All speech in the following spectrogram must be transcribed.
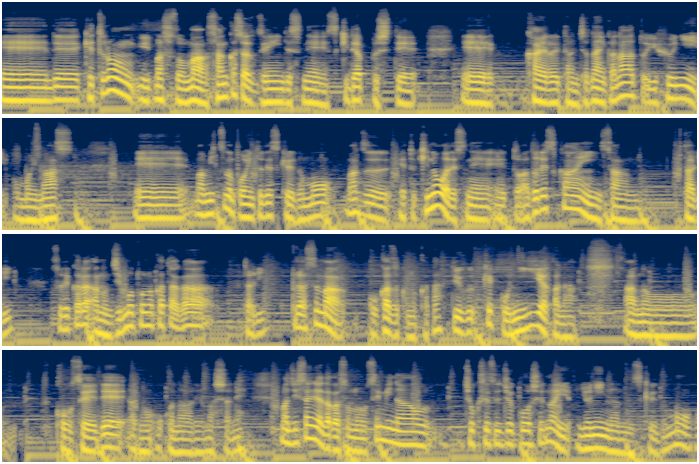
えーで、結論言いますと、まあ、参加者全員ですね、スキルアップして、えー変えられたんじゃないかなというふうに思います。えーまあ、3つのポイントですけれども、まず、えっと、昨日はですね、えっと、アドレス会員さん2人、それからあの地元の方が2人、プラス、まあ、ご家族の方という結構賑やかな、あのー構成であの行われましたね。まあ、実際にはだからそのセミナーを直接受講してるのは4人なんですけれども、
